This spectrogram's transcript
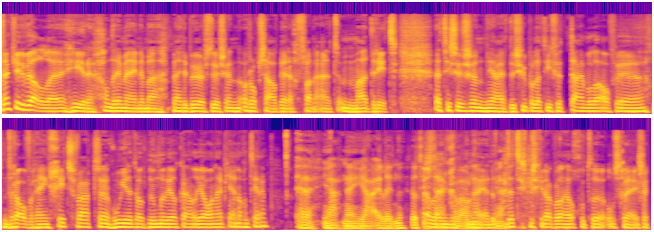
Dank jullie wel, heren. André Meijnema bij de beurs dus en Rob Zoutberg vanuit Madrid. Het is dus een, ja, de superlatieve tuimelen over, uh, eroverheen. Gitzwart, uh, hoe je het ook noemen wil. Karel Johan, heb jij nog een term? Uh, ja, nee, ja, ellende. Dat is ellende. gewoon. Nou ja, dat, dat, is misschien ook wel heel goed uh, omschreven.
